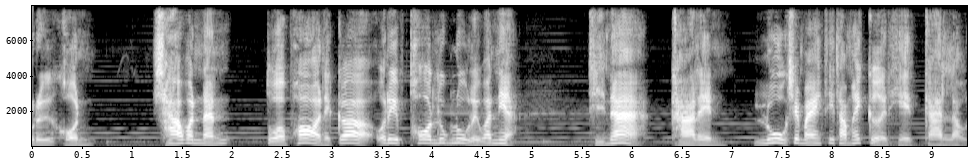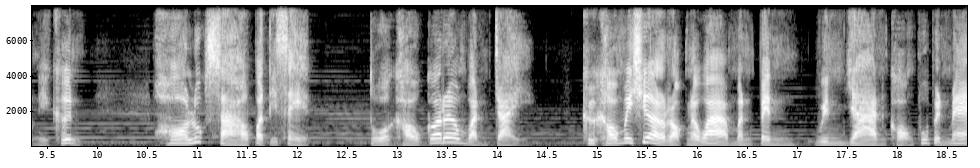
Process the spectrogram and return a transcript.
หรือค้น เช้าวันนั้นตัวพ่อเนี่ยก็รีบโทษลูกๆเลยว่าเนี่ย ทีน่าคาเรน ลูกใช่ไหมที่ทำให้เกิดเหตุการณ์เหล่านี้ขึ้น พอลูกสาวปฏิเสธ ตัวเขาก็เริ่มหวั่นใจ คือเขาไม่เชื่อหรอกนะว่ามันเป็นวิญญาณของผู้เป็นแม่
